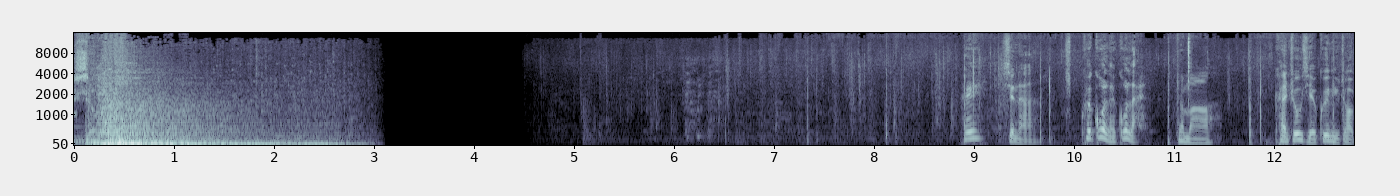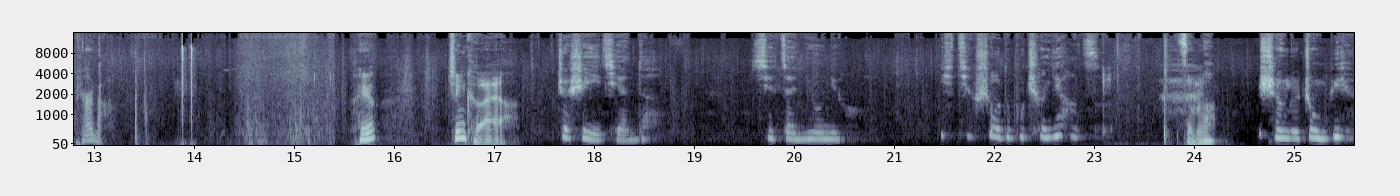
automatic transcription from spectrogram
收听。嘿，谢楠，快过来过来！干嘛？看周姐闺女照片呢。嘿呀，真可爱啊！这是以前的，现在妞妞已经瘦的不成样子了。怎么了？生了重病，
